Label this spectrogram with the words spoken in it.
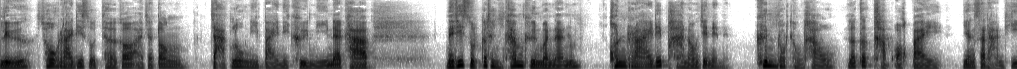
หรือโชคร้ายที่สุดเธอก็อาจจะต้องจากโลกนี้ไปในคืนนี้นะครับ ในที่สุดก็ถึงค่ำคืนวันนั้น คนร้ายได้พาน้องเจเน็ตขึ้นรถของเขาแล้วก็ขับออกไปยังสถานที่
